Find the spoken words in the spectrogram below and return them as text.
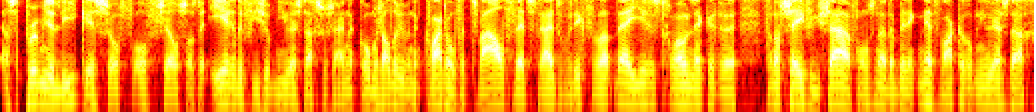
als het Premier League is, of, of zelfs als de Eredivisie op Nieuwjaarsdag zou zijn, dan komen ze altijd weer met een kwart over twaalf wedstrijd, of weet ik veel wat. Nee, hier is het gewoon lekker uh, vanaf zeven uur s'avonds. Nou, dan ben ik net wakker op Nieuwjaarsdag.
